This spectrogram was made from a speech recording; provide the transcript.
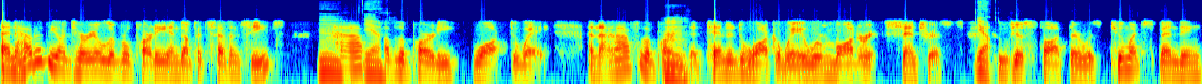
And how did the Ontario Liberal Party end up at seven seats? half yeah. of the party walked away. And the half of the party that tended to walk away were moderate centrists Yeah. who just thought there was too much spending,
